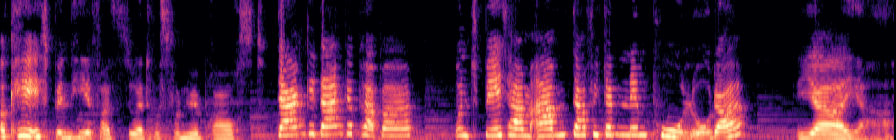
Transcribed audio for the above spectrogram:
Okay, ich bin hier, falls du etwas von mir brauchst. Danke, danke, Papa. Und später am Abend darf ich dann in den Pool, oder? Ja, ja.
